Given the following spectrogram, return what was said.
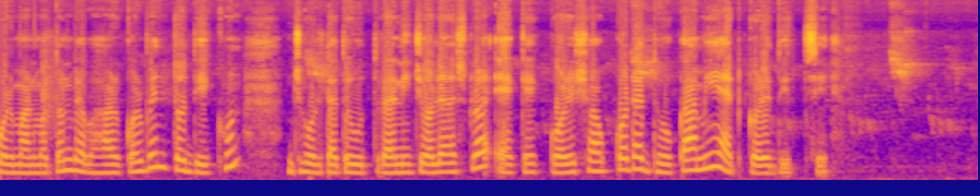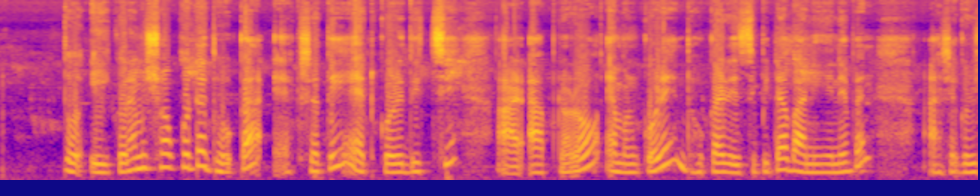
পরিমাণ মতন ব্যবহার করবেন, তো দেখুন ঝোলটাতে উতরানি চলে আসলো। এক এক করে সব কটা ধোকা আমি অ্যাড করে দিচ্ছি। তো এই করে আমি সব কটা ধোকা একসাথেই অ্যাড করে দিচ্ছি। আর আপনারাও এমন করে ধোকার রেসিপিটা বানিয়ে নেবেন। আশা করি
